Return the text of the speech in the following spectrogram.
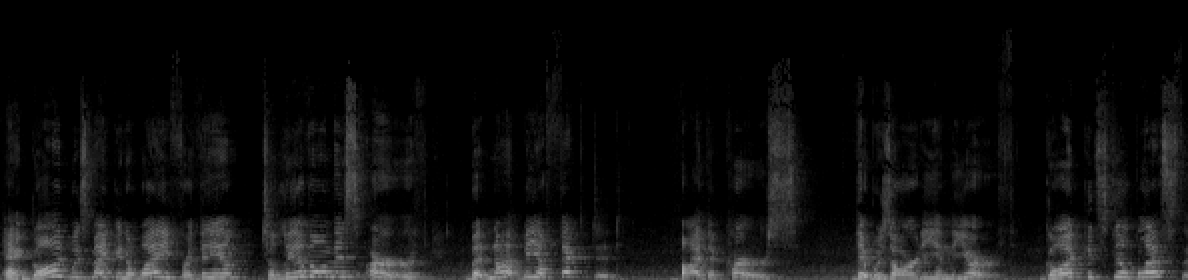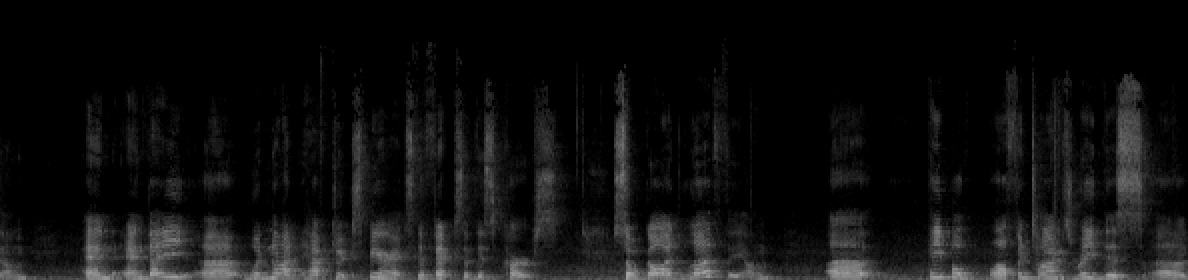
And God was making a way for them to live on this earth but not be affected by the curse that was already in the earth. God could still bless them, and, and they uh, would not have to experience the effects of this curse. So God loved them. Uh, people oftentimes read this uh,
